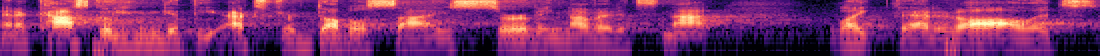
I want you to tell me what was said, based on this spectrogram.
and at Costco you can get the extra double sized serving of it. It's not like that at all. It's,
